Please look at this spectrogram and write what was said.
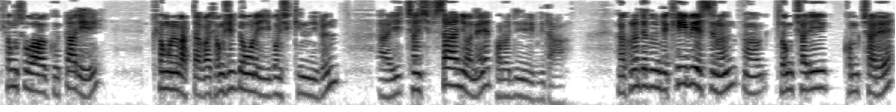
형수와 그 딸이 평을 갖다가 정신병원에 입원시킨 일은 아, 2014년에 벌어진 일입니다. 아, 그런데도 이제 KBS는 어, 경찰이 검찰에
